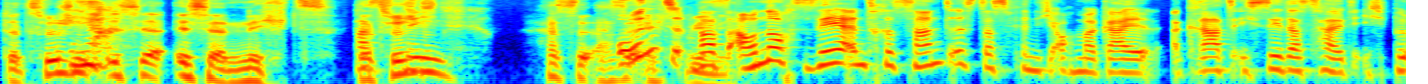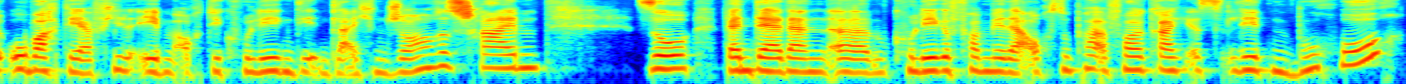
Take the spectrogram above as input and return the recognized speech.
Dazwischen Ja. ist ja, ist ja nichts. Fast Dazwischen nicht. hast du, hast Und was auch noch sehr interessant ist, das finde ich auch mal geil. Gerade ich sehe das halt, ich beobachte ja viel eben auch die Kollegen, die in gleichen Genres schreiben. So, wenn der dann, ähm, Kollege von mir, der auch super erfolgreich ist, lädt ein Buch hoch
